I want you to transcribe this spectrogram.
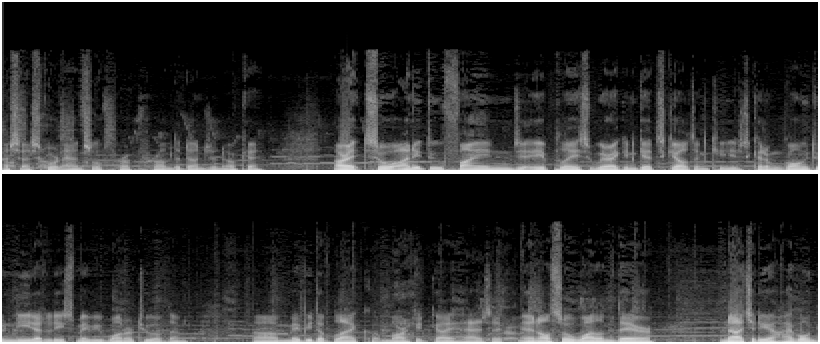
Let's escort Ansel from, from the dungeon. Okay. Alright, so I need to find a place where I can get skeleton keys. Because I'm going to need at least maybe one or two of them. Uh, maybe the black market guy has it. And also while I'm there... No, actually, I won't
